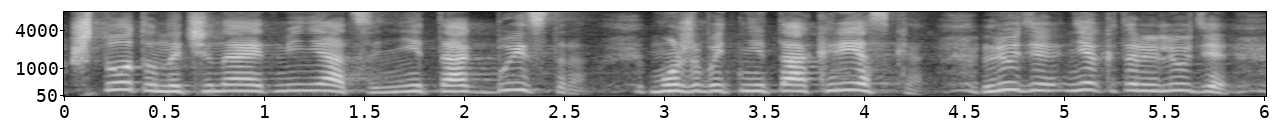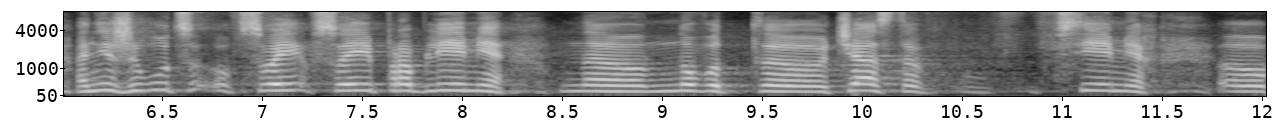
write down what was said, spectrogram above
Что-то начинает меняться не так быстро, может быть, не так резко. Люди, некоторые люди, они живут в своей, в своей проблеме, но ну вот э, часто в семьях э,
